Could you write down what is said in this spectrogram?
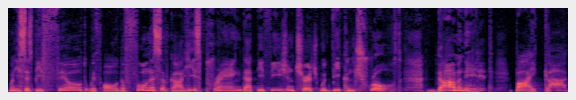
When he says, be filled with all the fullness of God, he's praying that the Ephesian church would be controlled, dominated by God.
